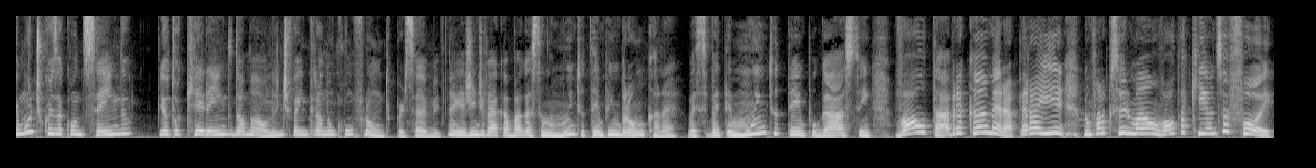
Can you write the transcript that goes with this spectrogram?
Tem um monte de coisa acontecendo e eu tô querendo dar uma aula. A gente vai entrar num confronto, percebe? E a gente vai acabar gastando muito tempo em bronca, né? Vai, vai ter muito tempo gasto em volta, abre a câmera, peraí, não fala com seu irmão, volta aqui, onde você foi?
